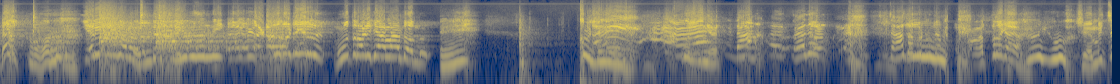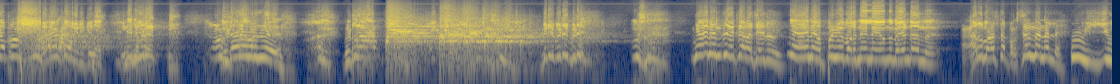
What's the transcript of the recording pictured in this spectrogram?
ദാ, എറിയരുത് ഞാൻ പറഞ്ഞു. എന്റെ നീ മൂത്രം ഒഴിക്കാനുള്ളതാന്ന് തോന്നുന്നു. ഏ? കൊല്ലുക. ക്ഷമിച്ചപ്പം. ഞാൻ എന്ത് തെറ്റാണ് ചെയ്തത്? ഞാൻ അപ്പോഴേ പറഞ്ഞല്ലേ ഒന്ന് വേണ്ടെന്ന്. ആറു മാസത്തെ പ്രശ്നം തന്നല്ലേ അയ്യോ.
